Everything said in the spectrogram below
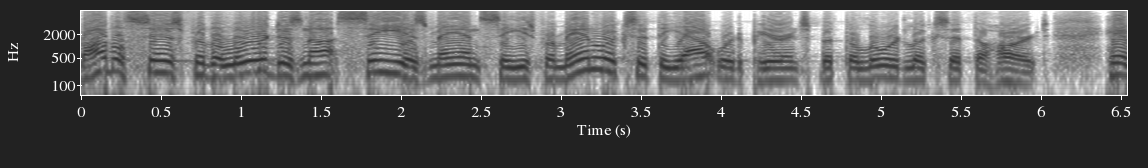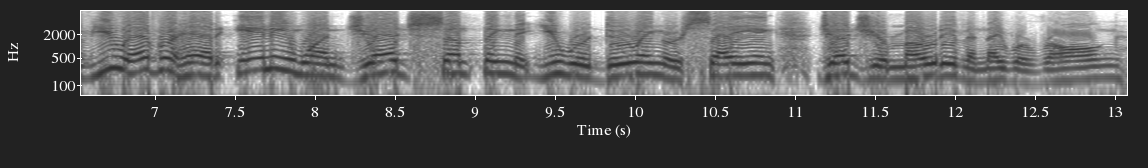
Bible says, For the Lord does not see as man sees, for man looks at the outward appearance, but the Lord looks at the heart. Have you ever had anyone judge something that you were doing or saying, judge your motive, and they were wrong?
